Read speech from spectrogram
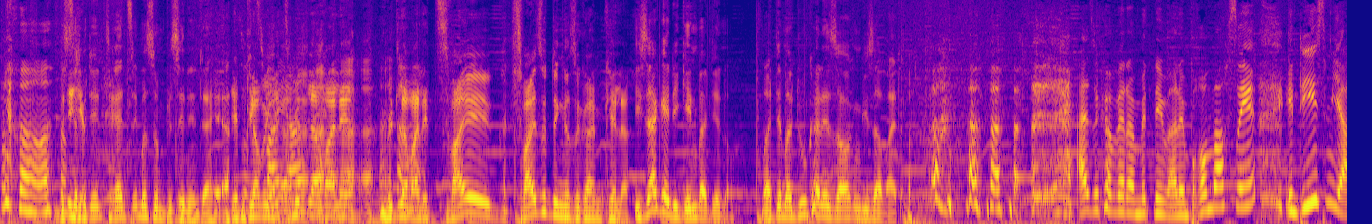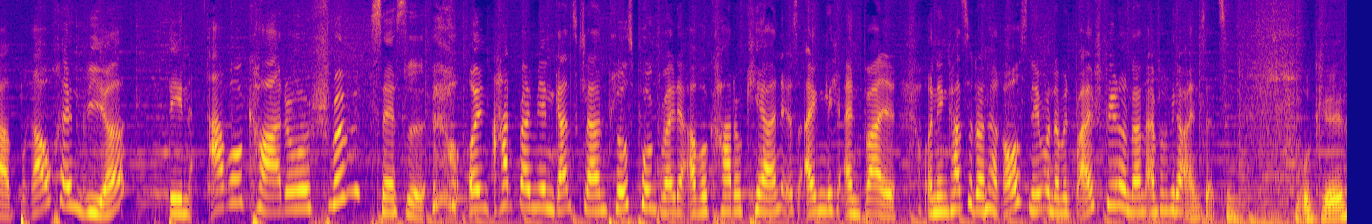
Du bist ja Ich- mit den Trends immer so ein bisschen hinterher. Ich habe, glaube ich, jetzt mittlerweile, mittlerweile zwei, zwei so Dinge sogar im Keller. Ich sag ja, die gehen bei dir noch. Mach dir mal du keine Sorgen, dieser weiter. Also können wir da mitnehmen an den Brombachsee. In diesem Jahr brauchen wir den Avocado Schwimmsessel und hat bei mir einen ganz klaren Pluspunkt, weil der Avocado Kern ist eigentlich ein Ball und den kannst du dann herausnehmen und damit Ball spielen und dann einfach wieder einsetzen. Okay.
